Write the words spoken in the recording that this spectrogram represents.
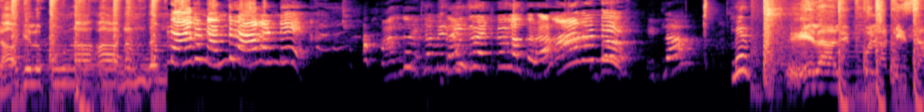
నా గెలుపు నా ఆనందం అందరూ ఇట్లా మీరు ముద్దు పెట్టుకోగలుగుతారా? ఇట్లా లిప్పులకేసా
